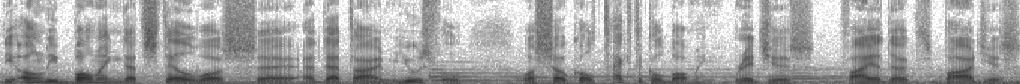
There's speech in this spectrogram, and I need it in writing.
The only bombing that still was uh, at that time useful was so-called tactical bombing, bridges, viaducts, barges.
